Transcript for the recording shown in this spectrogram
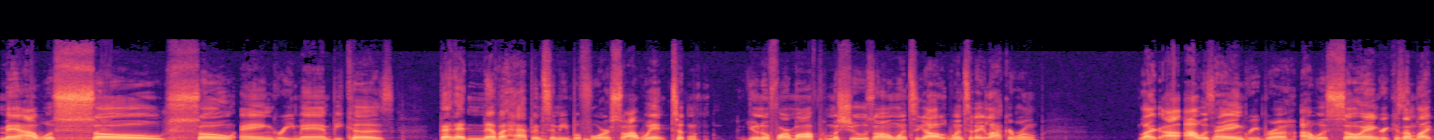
Man, I was so so angry, man, because that had never happened to me before. So I went, took my uniform off, put my shoes on, went to y'all, went to their locker room. Like I, I was angry, bro. I was so angry because I'm like,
